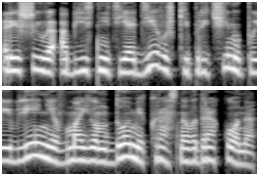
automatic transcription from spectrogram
Решила объяснить я девушке причину появления в моем доме красного дракона.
